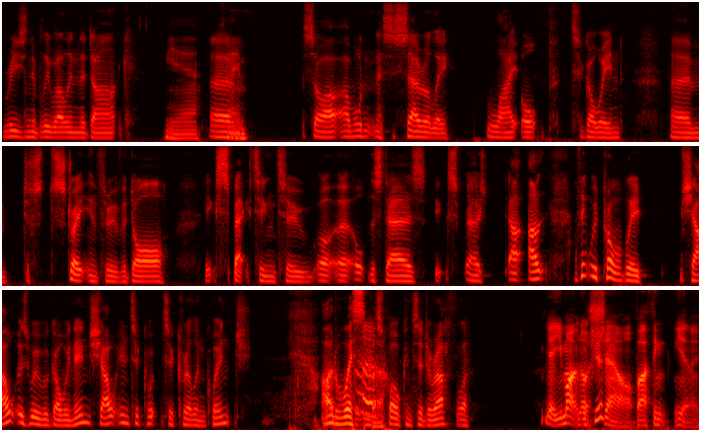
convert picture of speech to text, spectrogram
reasonably well in the dark. Yeah, Um, same. so I, I wouldn't necessarily light up to go in. Um, just straight in through the door, expecting to uh, uh, up the stairs. Ex- uh, I, I, I think we'd probably shout as we were going in, shouting to to Krill and Quinch. I'd whisper. I've spoken to Darathra. Yeah, you might not you? shout, but I think you know.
